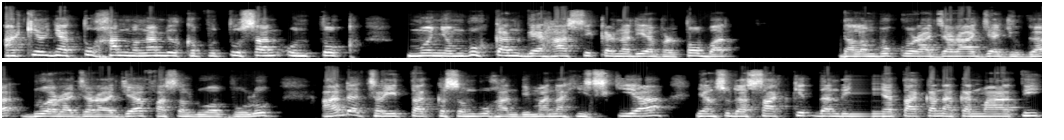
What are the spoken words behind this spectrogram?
akhirnya Tuhan mengambil keputusan untuk menyembuhkan Gehasi karena dia bertobat, dalam buku Raja-Raja juga, dua Raja-Raja pasal 20, ada cerita kesembuhan di mana Hiskia yang sudah sakit dan dinyatakan akan mati,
